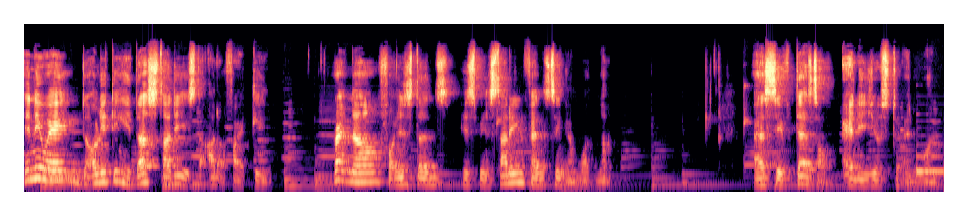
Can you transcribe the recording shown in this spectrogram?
Anyway, the only thing he does study is the art of fighting. Right now, for instance, he's been studying fencing and whatnot. As if that's of any use to anyone.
